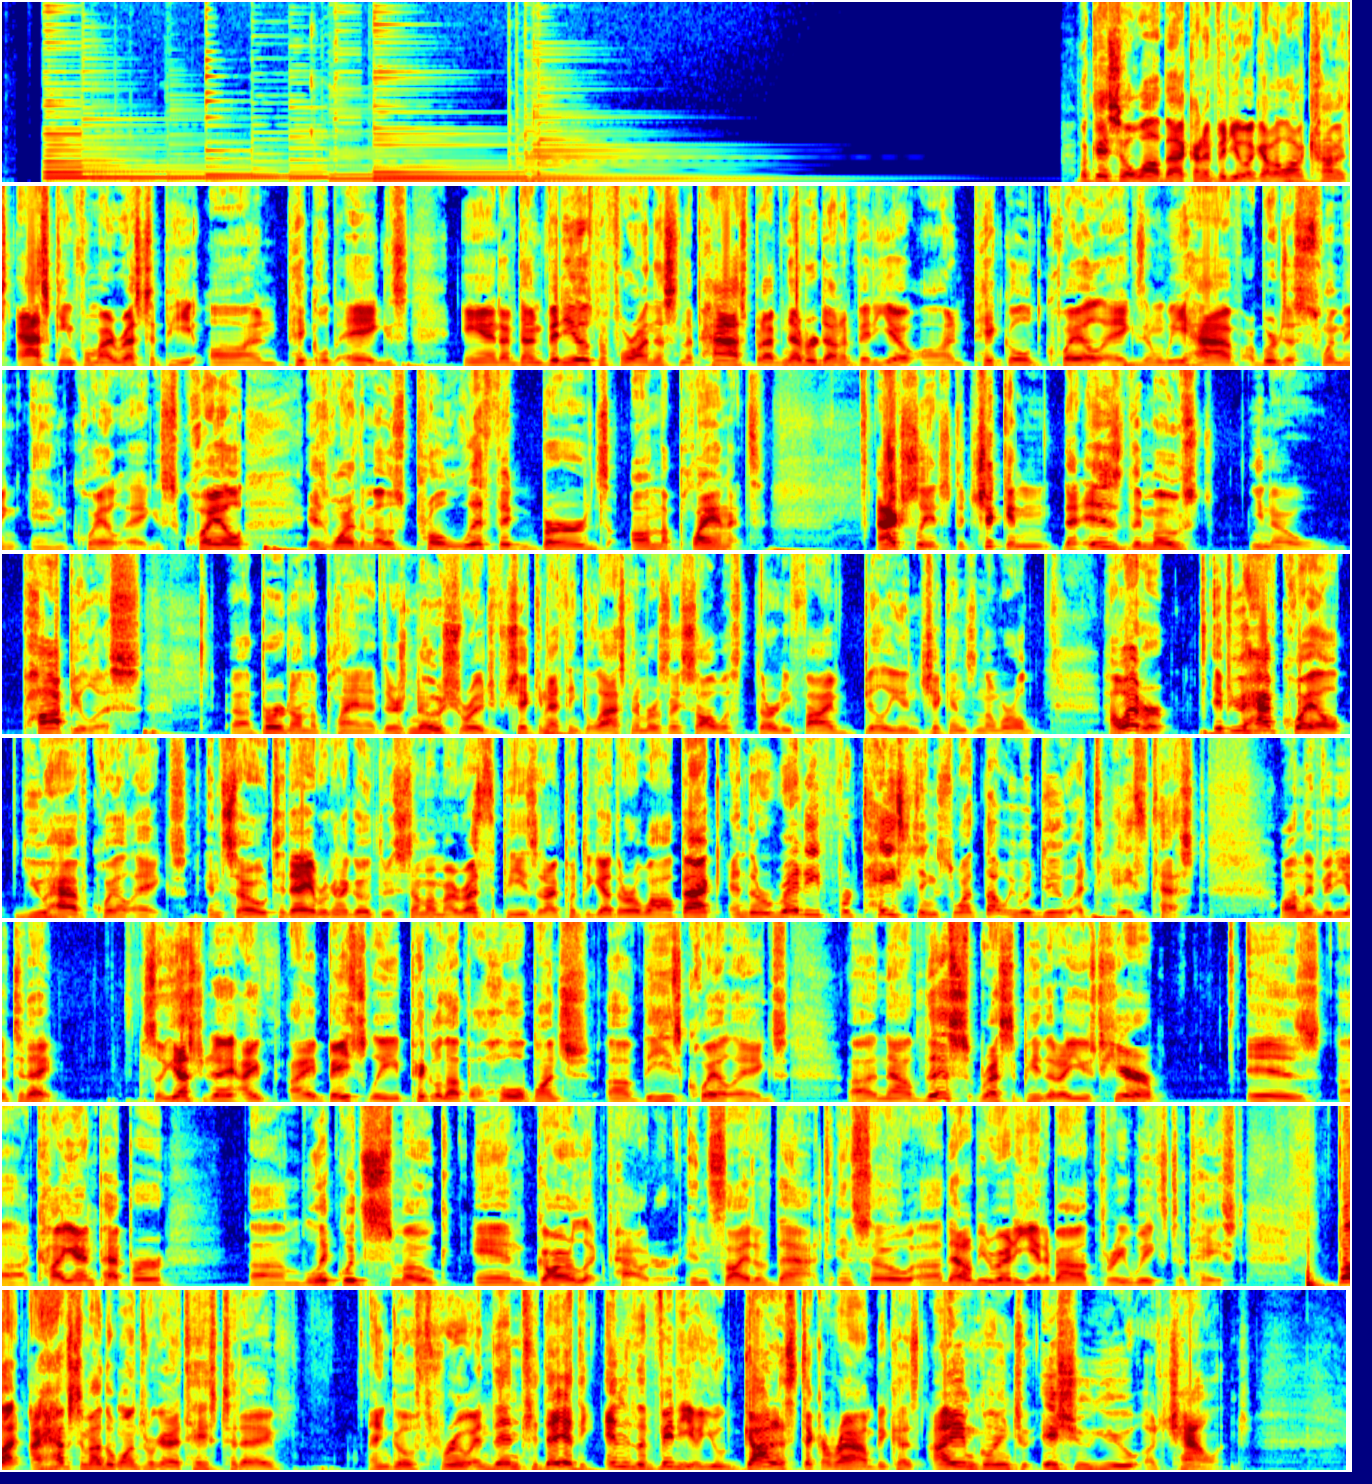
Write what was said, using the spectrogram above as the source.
Okay, so a while back on a video, I got a lot of comments asking for my recipe on pickled eggs. And I've done videos before on this in the past, but I've never done a video on pickled quail eggs. And we have, we're just swimming in quail eggs. Quail is one of the most prolific birds on the planet. Actually, it's the chicken that is the most you know, populous uh, bird on the planet. There's no shortage of chicken. I think the last numbers I saw was 35 billion chickens in the world. However, if you have quail, you have quail eggs. And so today we're going to go through some of my recipes that I put together a while back, and they're ready for tasting. So I thought we would do a taste test on the video today. So yesterday I, I basically pickled up a whole bunch of these quail eggs. Uh, now this recipe that I used here is uh, cayenne pepper, um, liquid smoke and garlic powder inside of that. And so uh, that'll be ready in about three weeks to taste. But I have some other ones we're going to taste today and go through. And then today at the end of the video, you got to stick around because I am going to issue you a challenge.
